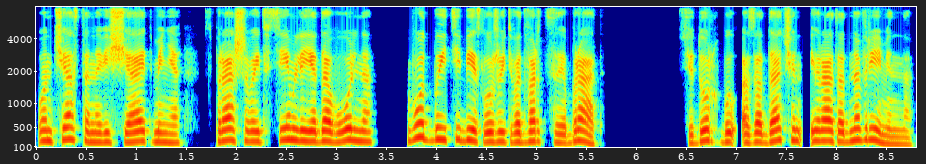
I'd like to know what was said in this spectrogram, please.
он часто навещает меня, спрашивает, всем ли я довольна. Вот бы и тебе служить во дворце, брат». Сидорх был озадачен и рад одновременно.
